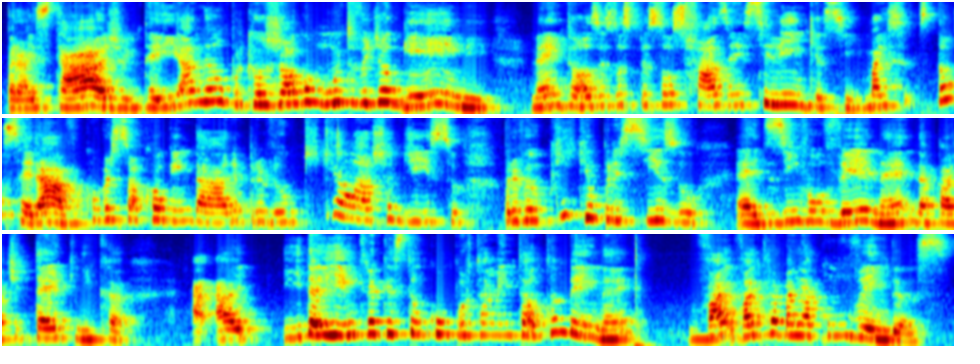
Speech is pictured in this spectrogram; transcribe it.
para estágio em TI, ah, não, porque eu jogo muito videogame, né? Então, às vezes as pessoas fazem esse link assim, mas não será? Vou conversar com alguém da área para ver o que, que ela acha disso, para ver o que, que eu preciso é, desenvolver, né, da parte técnica. A, a, e daí entra a questão comportamental também, né? Vai, vai trabalhar com vendas.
